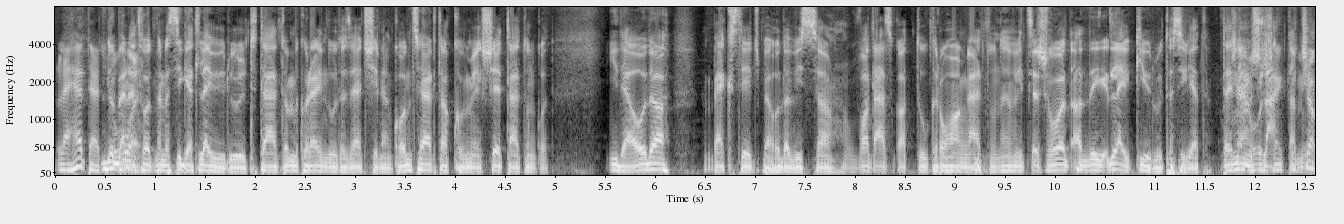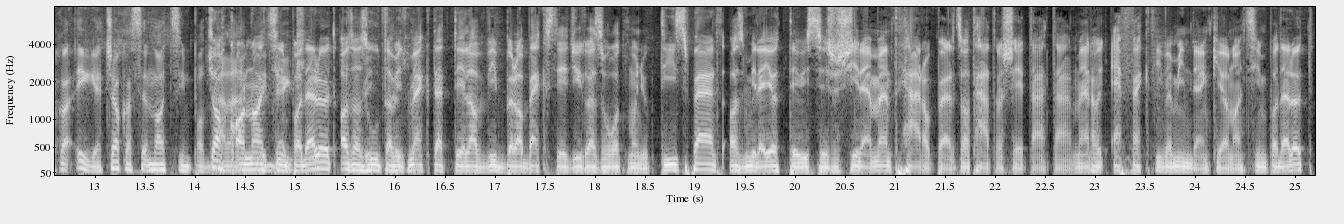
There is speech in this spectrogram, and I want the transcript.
Lehetett? Döbbenet volt? mert a sziget leürült. Tehát amikor elindult az Ed Sheeran koncert, akkor még sétáltunk ott ide-oda, backstage-be, oda-vissza, vadászgattuk, rohangáltunk, nem vicces volt, addig le kiürült a sziget. Tehát nem is láttam. csak a, igen, csak a nagy színpadnál Csak a nagy színpad előtt, az az út, amit megtettél a VIP-ből a backstage-ig, az volt mondjuk 10 perc, az mire jöttél vissza, és a síren ment, 3 perc alatt hátra sétáltál, mert hogy effektíve mindenki a nagy színpad előtt.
